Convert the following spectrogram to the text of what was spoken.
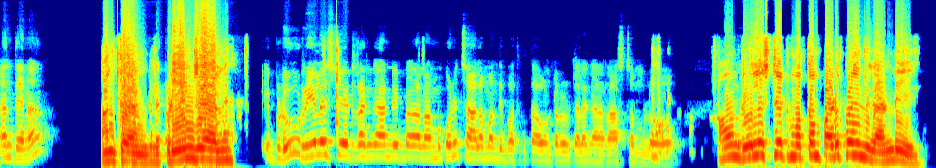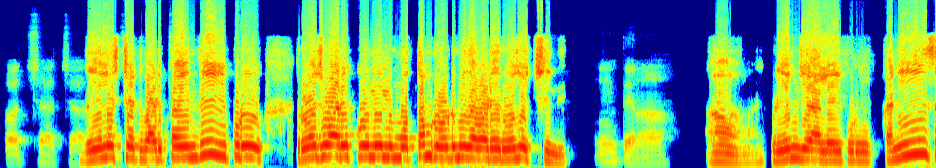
అంతేనా? అంతే అండి. ఇప్పుడు ఏం చేయాలి? ఇప్పుడు రియల్ ఎస్టేట్ రంగాన్ని నమ్ముకొని చాలా మంది బతుకుతా ఉంటారు తెలంగాణ రాష్ట్రంలో. అవును రియల్ ఎస్టేట్ మొత్తం పడిపోయింది అండి. రియల్ ఎస్టేట్ పడిపోయింది. ఇప్పుడు రోజువారీ కూలీలు మొత్తం రోడ్డు మీద పడే రోజు వచ్చింది. ఇప్పుడు ఏం చేయాలి? ఇప్పుడు కనీస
